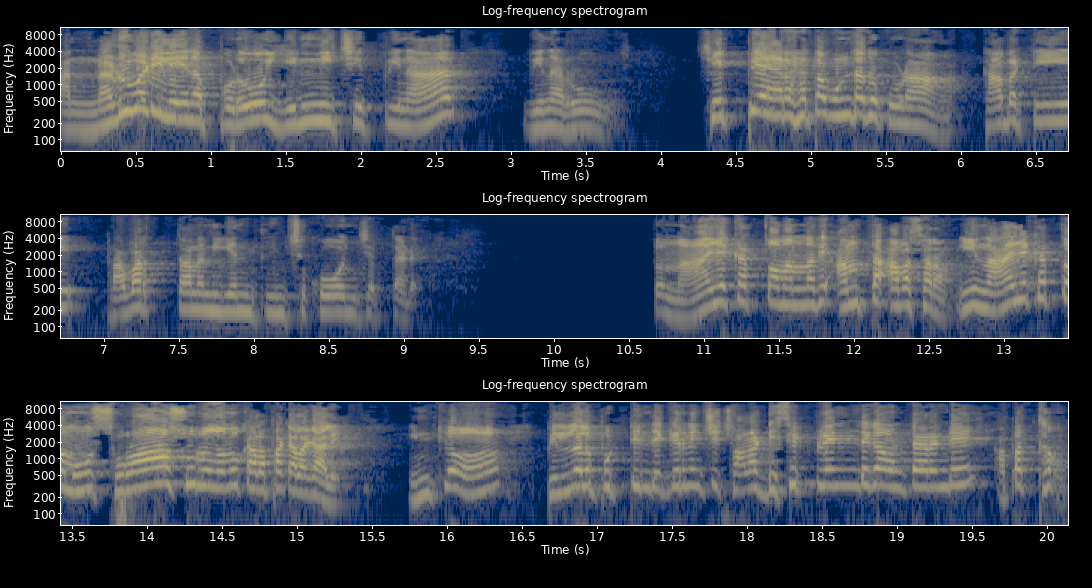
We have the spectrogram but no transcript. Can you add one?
ఆ నడువడి లేనప్పుడు ఎన్ని చెప్పినా వినరు. చెప్పే అర్హత ఉండదు కూడా. కాబట్టి ప్రవర్తన నియంత్రించుకో అని చెప్తాడు. సో నాయకత్వం అన్నది అంత అవసరం. ఈ నాయకత్వము సురాసురులను కలపగలగాలి. ఇంట్లో పిల్లలు పుట్టిన దగ్గర నుంచి చాలా డిసిప్లిన్డ్గా ఉంటారండి. అబద్ధం.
